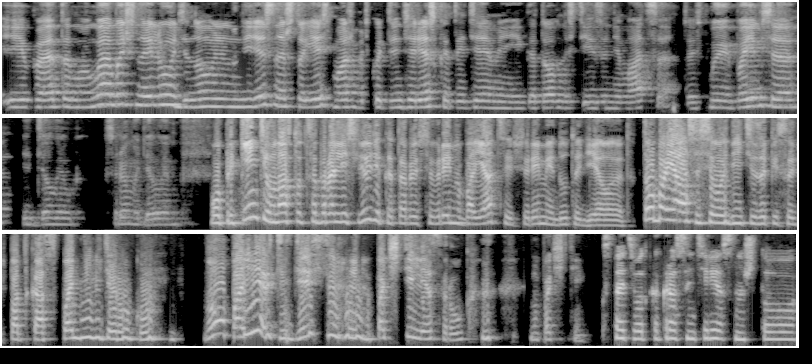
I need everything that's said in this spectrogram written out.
и поэтому мы обычные люди, ну, единственное, что есть, может быть, какой-то интерес к этой теме и готовности ей заниматься. То есть мы боимся и делаем все мы делаем. О, прикиньте, у нас тут собрались люди, которые все время боятся и все время идут и делают. Кто боялся сегодня идти записывать подкаст? Поднимите руку. Ну, поверьте, здесь почти лес рук. ну, почти. Кстати, вот как раз интересно, что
